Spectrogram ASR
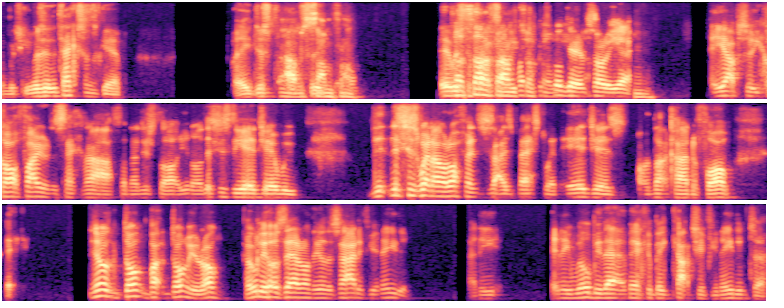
which was it the Texans game? He just Uh, absolutely San Fran. it was Oh, the San Fran he Francisco took game, sorry, yeah. Mm. He absolutely caught fire in the second half, and I just thought, you know, this is the AJ we. th- This is when our offense is at its best when AJ's on that kind of form. You know, don't but don't be wrong. Julio's there on the other side if you need him, and he and he will be there to make a big catch if you need him to.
